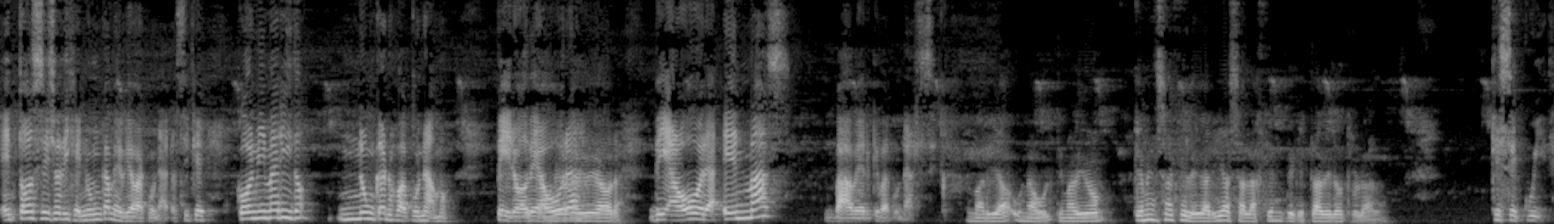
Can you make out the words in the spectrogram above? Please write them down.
Entonces yo dije, nunca me voy a vacunar. Así que con mi marido nunca nos vacunamos. Pero de ahora, de ahora, de ahora en más, va a haber que vacunarse. María, una última. Digo, ¿Qué mensaje le darías a la gente que está del otro lado? Que se cuiden,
